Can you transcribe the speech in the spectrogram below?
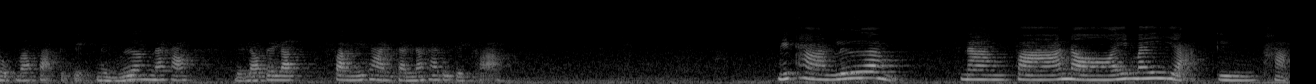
นุกๆมาฝากเด็กๆหนึ่งเรื่องนะคะ เดี๋ยวเราไปรับฟังนิทานกันนะคะเด็กๆค่ะ นิทานเรื่อง นางฟ้าน้อยไม่อยากกินผัก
